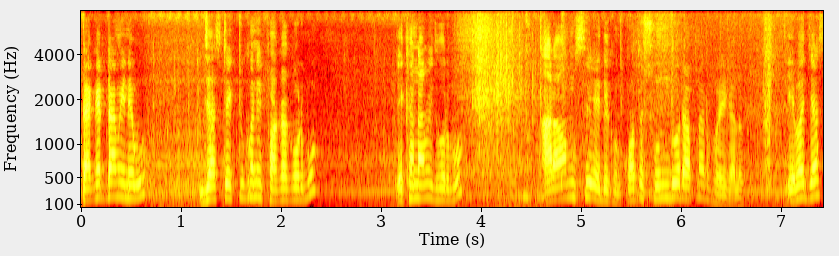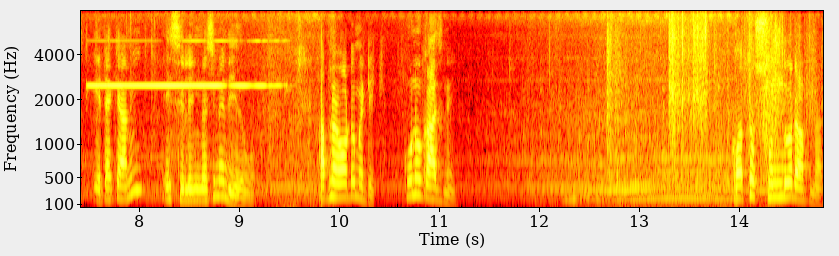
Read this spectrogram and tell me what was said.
প্যাকেটটা আমি নেব। জাস্ট একটুখানি ফাঁকা করব। এখানে আমি ধরবো। আরামসে, এই দেখুন, কত সুন্দর আপনার হয়ে গেল। এবার জাস্ট এটাকে আমি এই সিলিং মেশিনে দিয়ে দেবো। আপনার অটোমেটিক কোনো কাজ নেই। কত সুন্দর আপনার।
